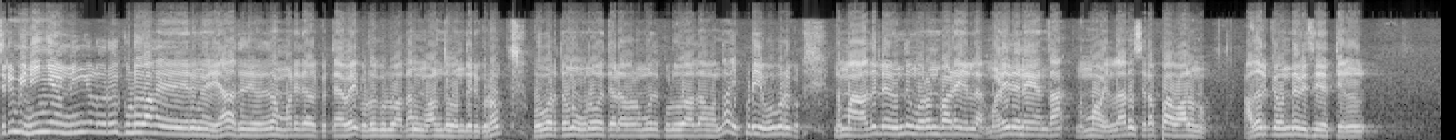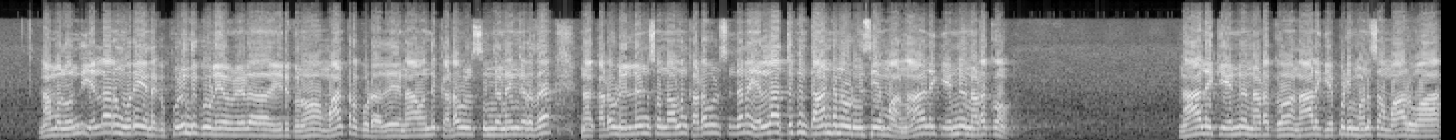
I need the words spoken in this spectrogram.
திரும்பி நீங்கள் நீங்கள் ஒரு குழுவாக இருங்க ஐயா. அது இதுதான் மனிதருக்கு தேவை. குழு குழுவாக தான் வாழ்ந்து வந்திருக்கிறோம். ஒவ்வொருத்தவனும் உணவு தேட வரும்போது குழுவாக தான் வந்தால் இப்படி ஒவ்வொரு நம்ம அதில் வந்து முரண்பாடே இல்லை. மனிதநேயம் தான் நம்ம எல்லாரும் சிறப்பாக வாழணும். அதற்கு வந்த விஷயத்தில் நம்ம வந்து எல்லாரும் ஒரே எனக்கு புரிந்து கொள்ள இருக்கணும். மாற்றக்கூடாது. நான் வந்து கடவுள் சிந்தனைங்கிறத நான் கடவுள் இல்லைன்னு சொன்னாலும் கடவுள் சிந்தனை எல்லாத்துக்கும் தாண்டின ஒரு விஷயமா? நாளைக்கு என்ன நடக்கும்? நாளைக்கு என்ன நடக்கும்? நாளைக்கு எப்படி மனுஷன் மாறுவான்?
